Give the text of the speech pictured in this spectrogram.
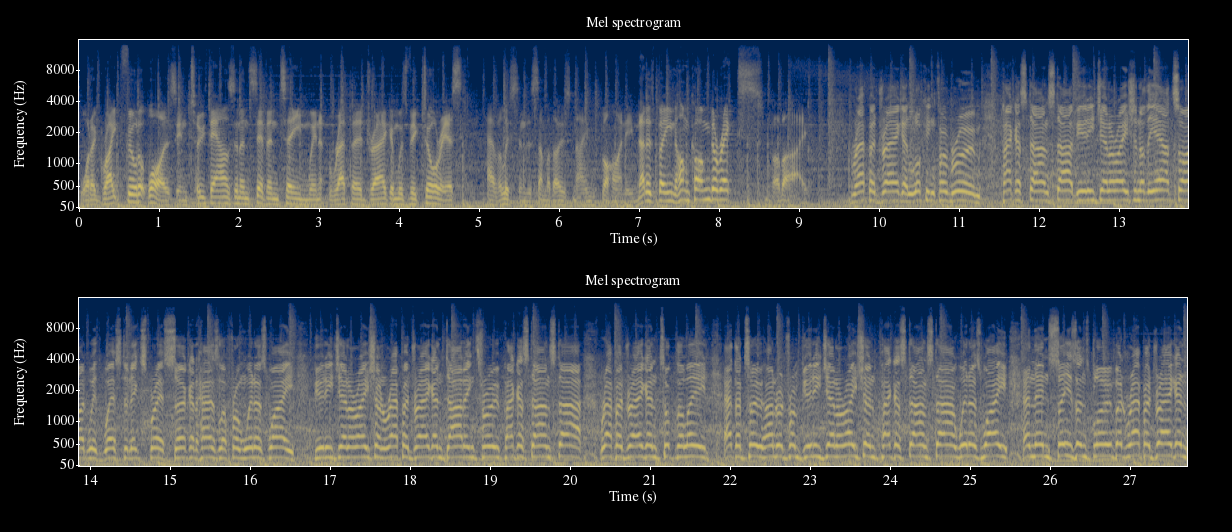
What a great field it was in 2017 when Rapid Dragon was victorious. Have a listen to some of those names behind him. That has been Hong Kong Direct. Bye-bye. Rapid Dragon looking for room. Pakistan Star Beauty Generation of the outside with Western Express. Circuit Hasler from Winner's Way. Beauty Generation, Rapid Dragon darting through. Pakistan Star. Rapid Dragon took the lead at the 200 from Beauty Generation. Pakistan Star, Winner's Way, and then Seasons Bloom. But Rapid Dragon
